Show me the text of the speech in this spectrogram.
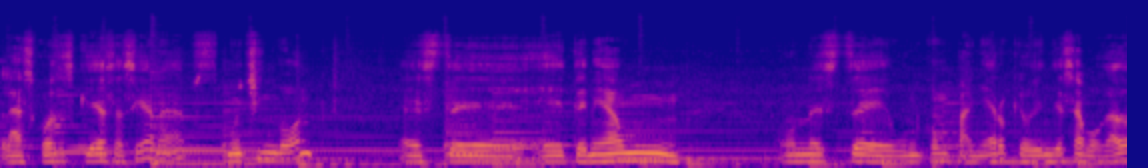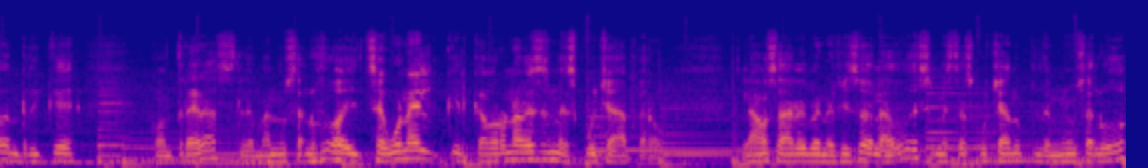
las cosas que ellas hacían, ¿eh? pues, muy chingón. Este eh, tenía un, este un compañero que hoy en día es abogado, Enrique Contreras, le mando un saludo. Según él, el cabrón a veces me escucha, pero le vamos a dar el beneficio de la duda. Si me está escuchando, pues le envío un saludo.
